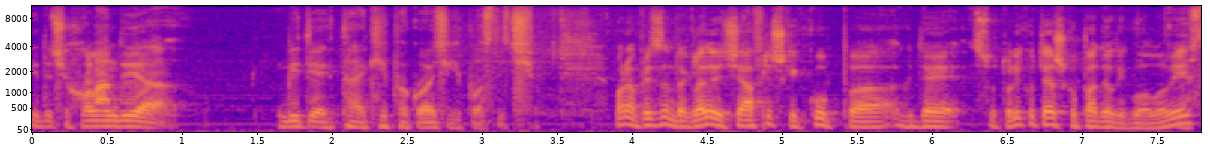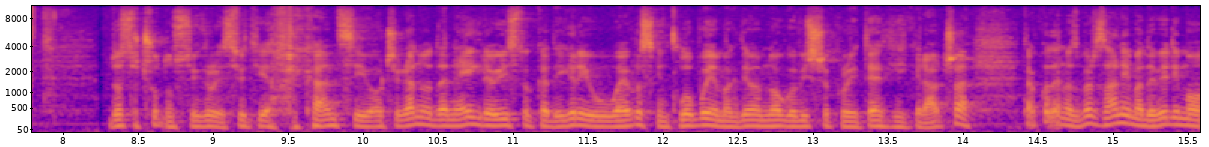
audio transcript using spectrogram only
i da će Holandija biti ta ekipa koja će ih postići. Moram priznam da gledajući Afrički kup gde su toliko teško padali golovi, Jest dosta čudno su igrali svi ti Afrikanci. Očigledno da ne igraju isto kad igraju u evropskim klubovima gdje ima mnogo više kvalitetnih igrača. Tako da nas baš zanima da vidimo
